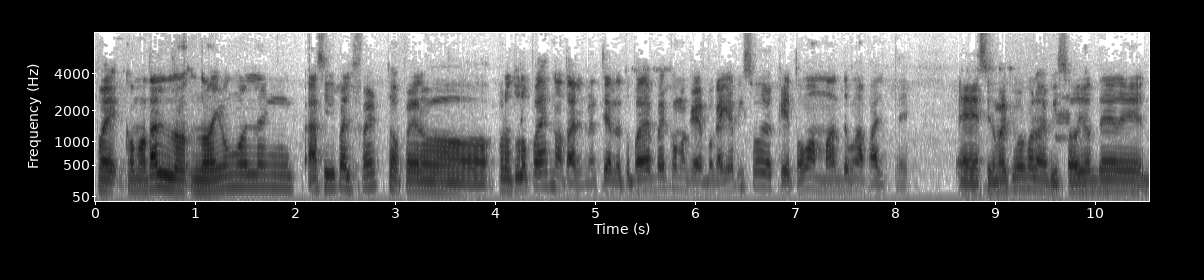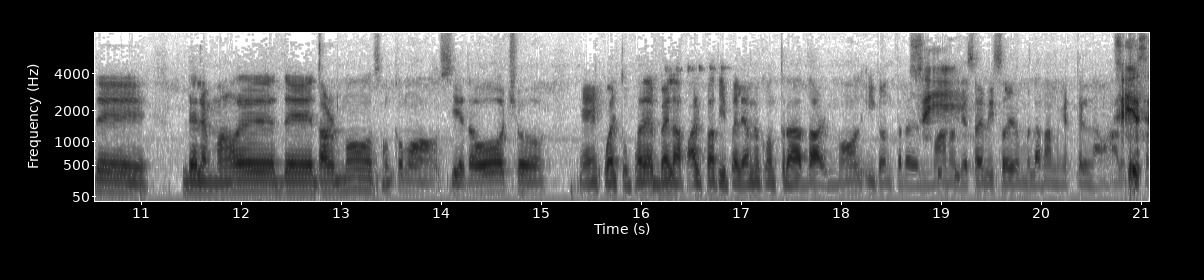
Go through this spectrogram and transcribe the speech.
Pues como tal, no, no hay un orden así perfecto, pero, pero tú lo puedes notar, ¿me entiendes? Tú puedes ver como que, porque hay episodios que toman más de una parte. Eh, si no me equivoco, los episodios de, de, de del hermano de, de Darth Maul son como 7 o 8, en el cual tú puedes ver a Palpatine peleando contra Darth Maul y contra el Sí. hermano, que ese episodio en verdad también está en la madre. Sí, ese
